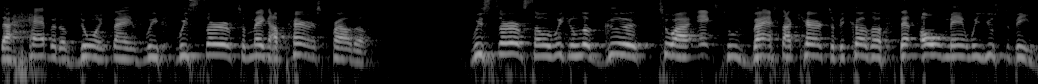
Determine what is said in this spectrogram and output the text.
the habit of doing things. We, we serve to make our parents proud of us. We serve so we can look good to our ex who's bashed our character because of that old man we used to be.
